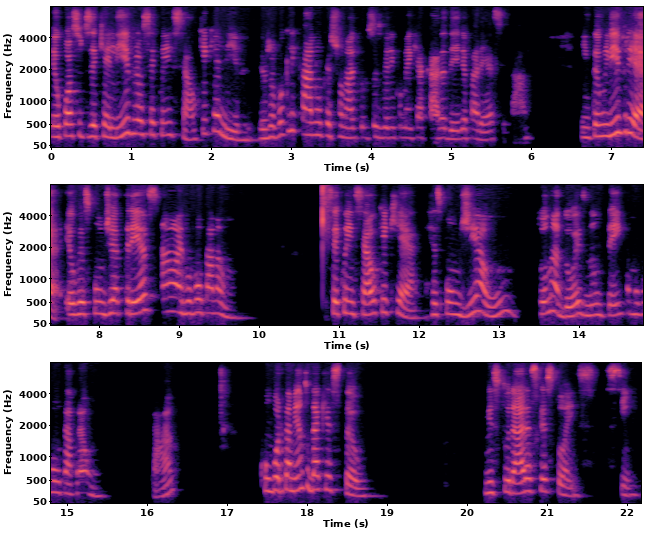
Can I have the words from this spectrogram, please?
Eu posso dizer que é livre ou sequencial. O que, que é livre? Eu já vou clicar no questionário para vocês verem como é que a cara dele aparece, tá? Então, livre é, eu respondi a três, ah, eu vou voltar na um. Sequencial, o que, que é? Respondi a um, tô na dois, não tem como voltar para um, tá? Comportamento da questão. Misturar as questões, sim.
